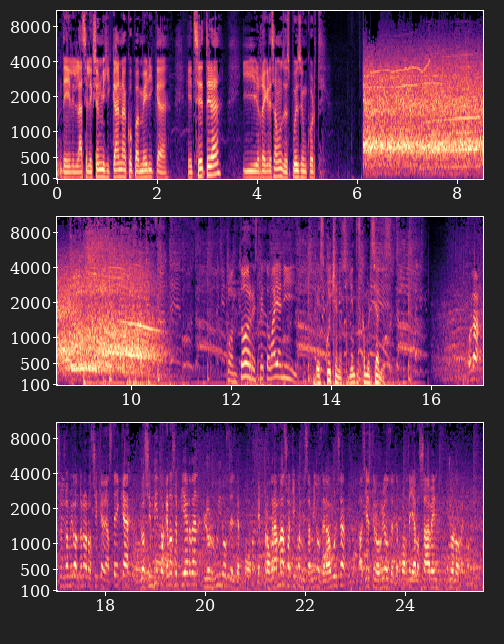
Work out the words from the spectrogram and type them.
de la selección mexicana, Copa América, etcétera, y regresamos después de un corte. Con todo respeto, vayan y escuchen los siguientes comerciales. Hola, soy su amigo Antonio Rosique de Azteca. Los invito a que no se pierdan los ruidos del deporte. Programazo aquí con mis amigos de la ULSA. Así es que los ruidos del deporte ya lo saben, yo lo recomiendo.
